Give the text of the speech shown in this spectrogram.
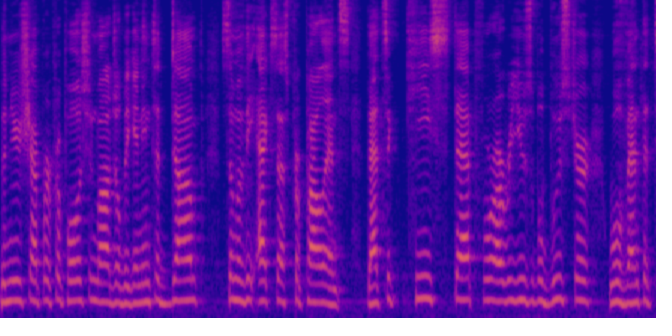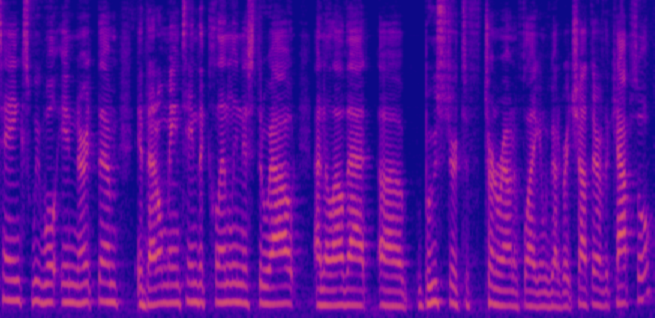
the New Shepard propulsion module beginning to dump some of the excess propellants. That's a key step for our reusable booster. We'll vent the tanks, we will inert them. That'll maintain the cleanliness throughout and allow that uh, booster to turn around and fly again. We've got a great shot there of the capsule.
